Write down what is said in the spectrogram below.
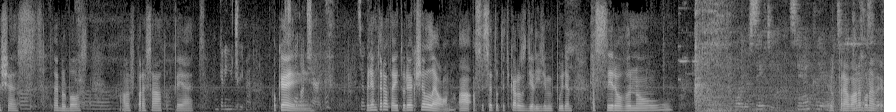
06, to je blbost. Ale v 55. I'm getting you treatment. OK. Jdem teda tady tudy, jak šel Leon. A asi se to teďka rozdělí, že my půjdeme asi rovnou doprava, nebo nevím.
